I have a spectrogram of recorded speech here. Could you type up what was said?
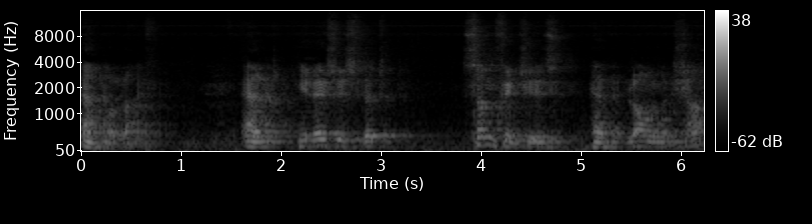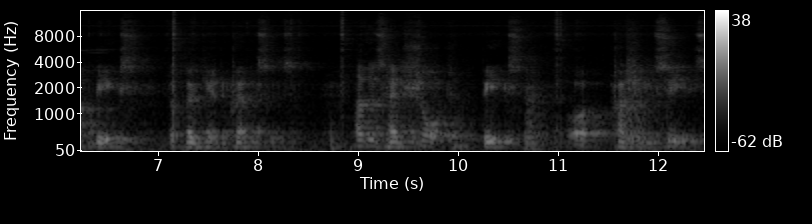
animal life. And he noticed that some finches had long, sharp beaks for poking into crevices. Others had short beaks for crushing seeds.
